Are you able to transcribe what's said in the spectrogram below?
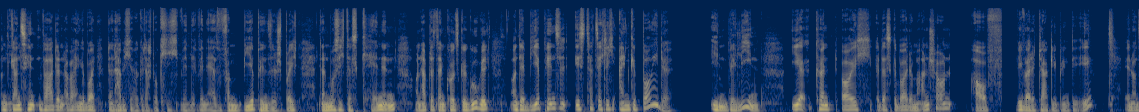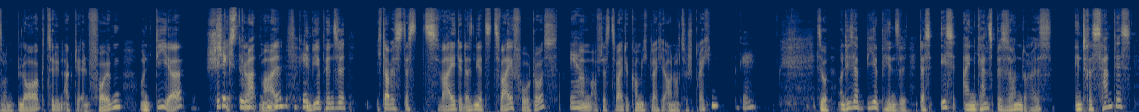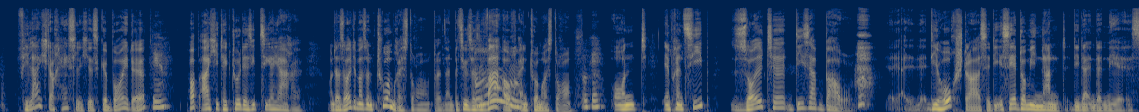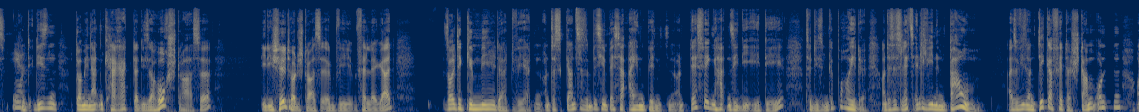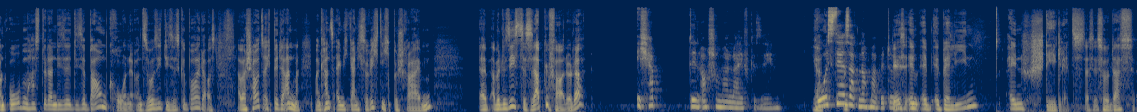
Und ganz hinten war dann aber ein Gebäude. Dann habe ich aber gedacht, okay, wenn, wenn er so vom Bierpinsel spricht, dann muss ich das kennen und habe das dann kurz gegoogelt. Und der Bierpinsel ist tatsächlich ein Gebäude in Berlin. Ihr könnt euch das Gebäude mal anschauen auf vivadettagliebling.de in unserem Blog zu den aktuellen Folgen und dir schicke ich Schickst du? gerade mal Mhm, okay. den Bierpinsel. Ich glaube, es ist das zweite. Da sind jetzt zwei Fotos. Ja. Ähm, auf das zweite komme ich gleich auch noch zu sprechen. Okay. So, und dieser Bierpinsel, das ist ein ganz besonderes, interessantes, vielleicht auch hässliches Gebäude, Ja. Pop-Architektur der 70er Jahre. Und da sollte mal so ein Turmrestaurant drin sein, beziehungsweise war Ah. auch ein Turmrestaurant. Okay. Und im Prinzip sollte dieser Bau, die Hochstraße, die ist sehr dominant, die da in der Nähe ist. Ja. Und diesen dominanten Charakter dieser Hochstraße, die die Schildhornstraße irgendwie verlängert, sollte gemildert werden und das Ganze so ein bisschen besser einbinden. Und deswegen hatten sie die Idee zu diesem Gebäude. Und das ist letztendlich wie ein Baum. Also wie so ein dicker, fetter Stamm unten und oben hast du dann diese, diese Baumkrone. Und so sieht dieses Gebäude aus. Aber schaut euch bitte an. Man, man kann es eigentlich gar nicht so richtig beschreiben. Äh, aber du siehst, es ist abgefahren, oder? Ich habe den auch schon mal live gesehen. Ja. Wo ist der? Sag nochmal bitte. Der ist in, in Berlin in Steglitz. Das ist so das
